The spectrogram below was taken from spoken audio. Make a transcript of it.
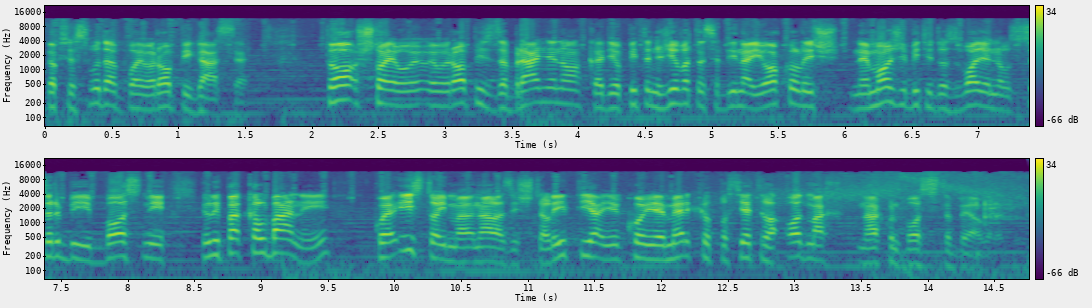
dok se svuda po Europi gase. To što je u Europi zabranjeno kad je u pitanju životna sredina i okoliš ne može biti dozvoljeno u Srbiji, Bosni ili pak Albaniji koja isto ima nalazište litija i koju je Merkel posjetila odmah nakon posjeta Beograda.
